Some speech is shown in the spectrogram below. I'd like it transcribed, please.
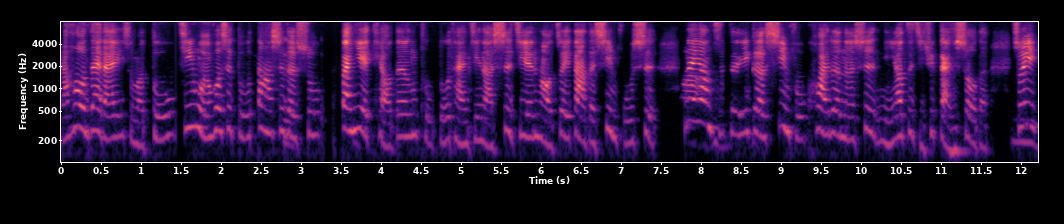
然后再来什么读经文或是读大师的书，嗯、半夜挑灯读读坛经啊，世间哈、哦、最大的幸福是那样子的一个幸福快乐呢，是你要自己去感受的。所以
